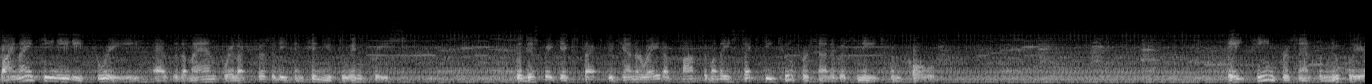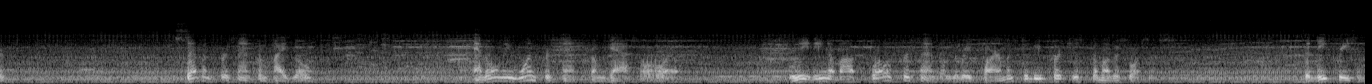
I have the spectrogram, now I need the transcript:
By 1983, as the demand for electricity continues to increase, the district expects to generate approximately 62% of its needs from coal, 18% from nuclear, 7% from hydro, and only 1% from gas or oil, leaving about 12% of the requirements to be purchased from other sources. The decrease in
